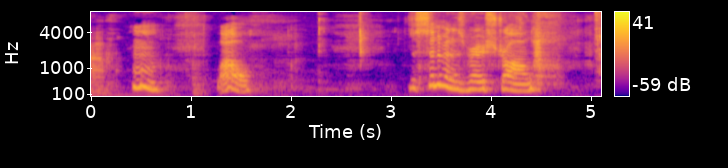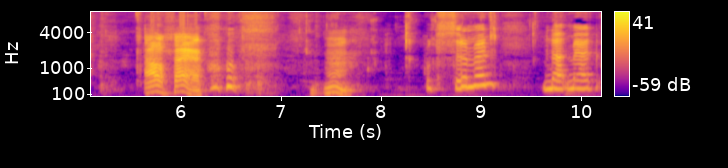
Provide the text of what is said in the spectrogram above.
Um, Wow. The cinnamon is very strong. I'll say. It's cinnamon, nutmeg.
